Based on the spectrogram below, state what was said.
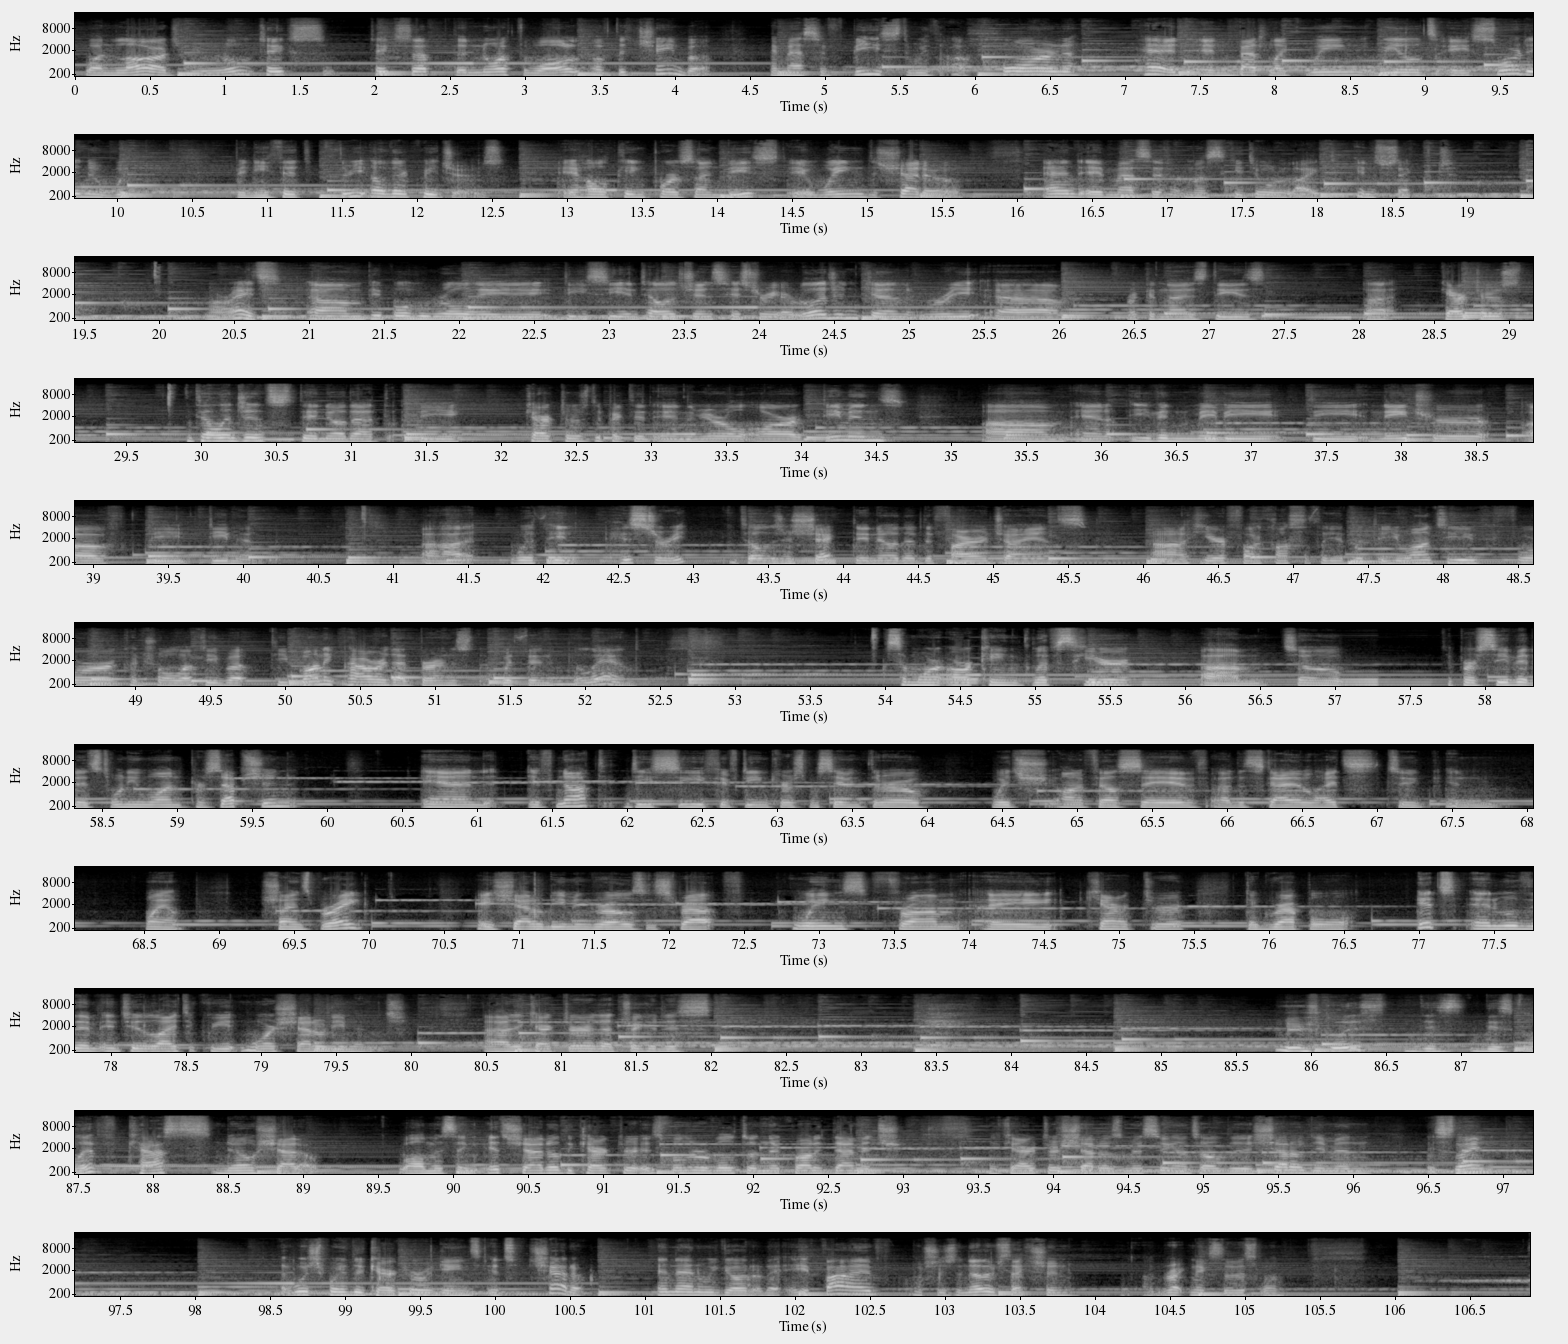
One large mural takes takes up the north wall of the chamber. A massive beast with a horn head and bat-like wing wields a sword and a whip. Beneath it, three other creatures. A hulking porcine beast, a winged shadow, and a massive mosquito-like insect. Alright, um, people who roll a DC Intelligence, History, or Religion can re um, recognize these uh, characters. Intelligence, they know that the characters depicted in the mural are demons, um, and even maybe the nature of the demon. Uh, within history, intelligence check, they know that the fire giants uh, here fought constantly with the Yuan-ti for control of the demonic power that burns within the land. Some more arcane glyphs here. Um, so to perceive it, it's 21 perception, and if not, DC 15 charisma saving throw, which on a fail save, uh, the sky lights to in well shines bright. A shadow demon grows and sprout wings from a character to grapple it and move them into the light to create more shadow demons. Uh, the character that triggered this this glyph, this, this glyph casts no shadow. While missing its shadow, the character is vulnerable to necrotic damage. The character's shadow is missing until the shadow demon is slain, at which point the character regains its shadow. And then we go to the A5, which is another section right next to this one.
